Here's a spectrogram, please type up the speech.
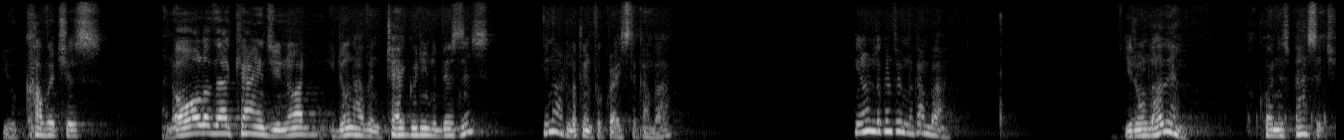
you're covetous, and all of that kind, you're not, you don't have integrity in the business, you're not looking for Christ to come back. You're not looking for him to come back. You don't love him, according to this passage.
